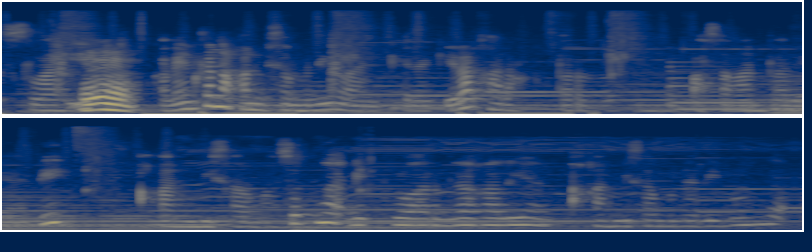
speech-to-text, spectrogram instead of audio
setelah itu, Hmm. kalian kan akan bisa menilai kira-kira karakter pasangan kalian ini akan bisa masuk nggak di keluarga kalian, akan bisa menerima nggak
